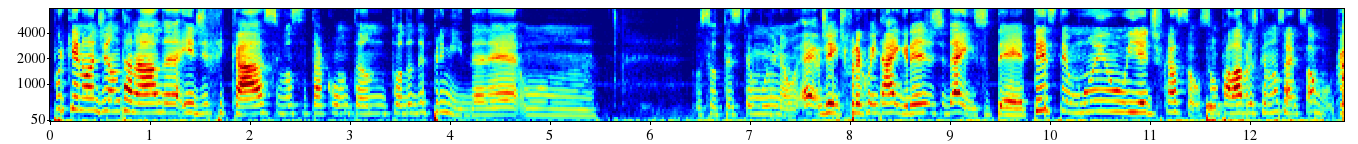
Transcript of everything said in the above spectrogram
Porque não adianta nada edificar se você tá contando toda deprimida, né? Um, o seu testemunho não. É, gente, frequentar a igreja te dá isso. É, testemunho e edificação. São palavras que não saem de sua boca.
